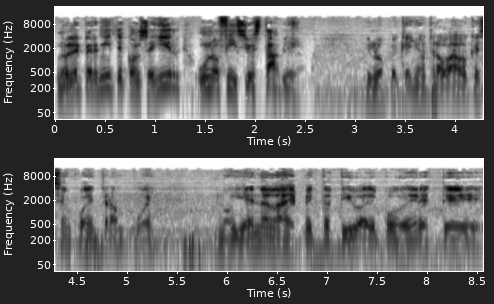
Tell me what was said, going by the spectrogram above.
no le permite conseguir un oficio estable. Y los pequeños trabajos que se encuentran, pues, no llenan las expectativas de poder este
